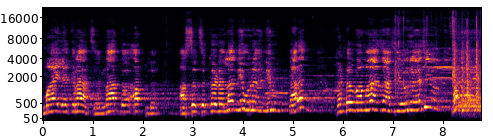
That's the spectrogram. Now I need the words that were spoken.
माय लेकराच नात आपलं असच कडला नेऊ र नेऊ कारण खंडोबा माझा जीव र जीव.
